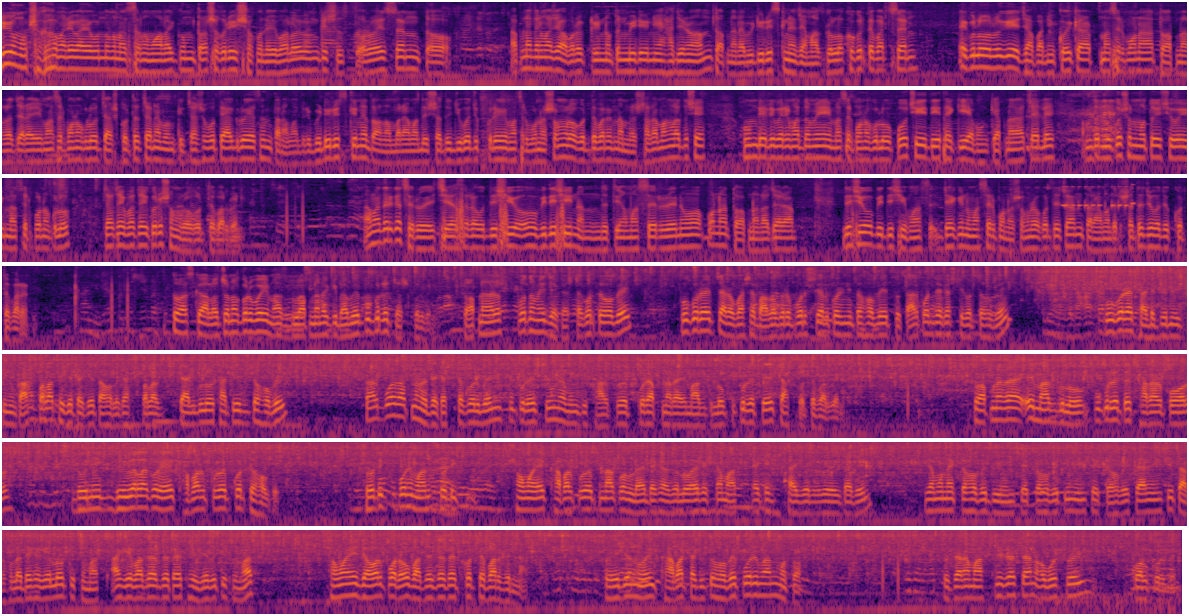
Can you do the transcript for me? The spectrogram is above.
প্রিয় মৎস্য খামারে ভাই বন্ধুগণ, আসসালামু আলাইকুম। তো আশা করি সকলে ভালো এবং কি সুস্থ রয়েছেন। তো আপনাদের মাঝে আবার একটি নতুন ভিডিও নিয়ে হাজির হলাম। তো আপনারা ভিডিওর স্ক্রিনে যে মাছগুলো লক্ষ্য করতে পারছেন, এগুলো হলো গিয়ে জাপানি কই কাপ মাছের পোনা। তো আপনারা যারা এই মাছের পোনাগুলো চাষ করতে চান এবং কি চাষের প্রতি আগ্রহী আছেন, তারা আমাদের ভিডিওর স্ক্রিনে দেওয়া নম্বরে আমাদের সাথে যোগাযোগ করে এই মাছের পোনা সংগ্রহ করতে পারেন। আমরা সারা বাংলাদেশে হোম ডেলিভারির মাধ্যমে এই মাছের পোনাগুলো পৌঁছিয়ে দিয়ে থাকি এবং কি আপনারা চাইলে আমাদের লোকেশন মতো এসে ওই মাছের পোনাগুলো যাচাই বাছাই করে সংগ্রহ করতে পারবেন। আমাদের কাছে রয়েছে এছাড়াও দেশীয় ও বিদেশি নানান জাতীয় মাছের রেণু পোনা। তো আপনারা যারা দেশীয় ও বিদেশি মাছ যে কোনো মাছের পোনা সংগ্রহ করতে চান তারা আমাদের সাথে যোগাযোগ করতে পারেন। তো আজকে আলোচনা করব এই মাছগুলো আপনারা কীভাবে পুকুরে চাষ করবেন। তো আপনারা প্রথমে যে কাজটা করতে হবে পুকুরের চারপাশে ভালো করে পরিষ্কার করে নিতে হবে, তো তারপর যে কাজটি করতে হবে পুকুরের সাইডে যদি কোনো গাছপালা থেকে থাকে, তাহলে গাছপালার চারগুলো ছাটিয়ে দিতে হবে। তারপর আপনারা যে কাজটা করবেন পুকুরে চুন এবং কি সার প্রয়োগ করে আপনারা এই মাছগুলো পুকুরেতে চাষ করতে পারবেন। তো আপনারা এই মাছগুলো পুকুরেতে ছাড়ার পর দৈনিক দুই বেলা করে খাবার প্রয়োগ করতে হবে। সঠিক পরিমাণ, সঠিক সময়ে খাবার প্রয়োগ না করলে দেখা গেল এক একটা মাছ এক এক সাইজের রয়ে যাবে। যেমন একটা হবে দুই ইঞ্চি, একটা হবে তিন ইঞ্চি, একটা হবে চার ইঞ্চি। তার ফলে দেখা গেল কিছু মাছ আগে বাজার যাতায়াত হয়ে যাবে, কিছু মাছ সময়ে যাওয়ার পরেও বাজার যাতায়াত করতে পারবেন না। তো এই জন্য ওই খাবারটা দিতে হবে পরিমাণ মতো। তো যারা মাছ নিতে চান অবশ্যই কল করবেন।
